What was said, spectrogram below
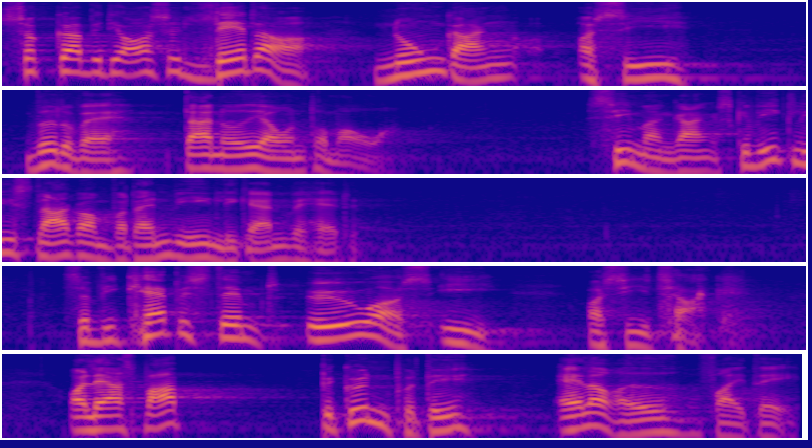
så gør vi det også lettere nogle gange at sige, ved du hvad, der er noget, jeg undrer mig over. Sig mig en gang, skal vi ikke lige snakke om, hvordan vi egentlig gerne vil have det? Så vi kan bestemt øve os i at sige tak. Og lad os bare begynde på det allerede fra i dag.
